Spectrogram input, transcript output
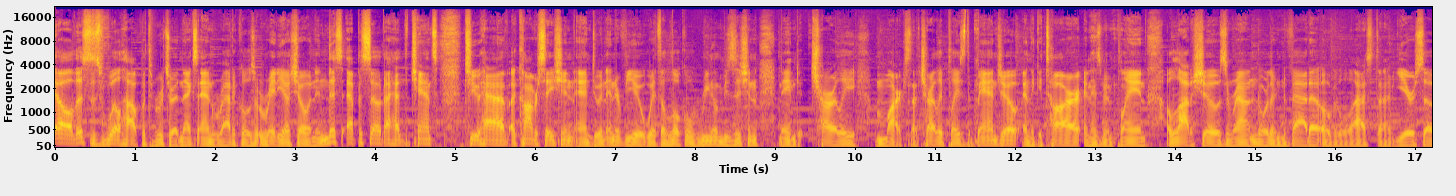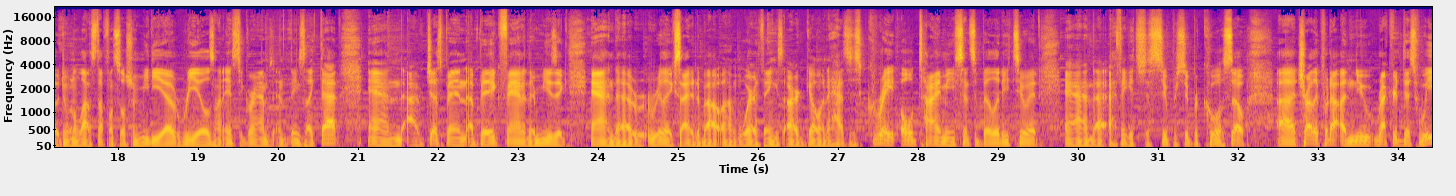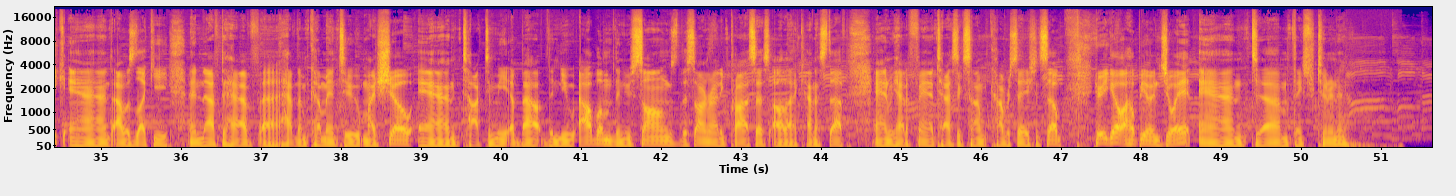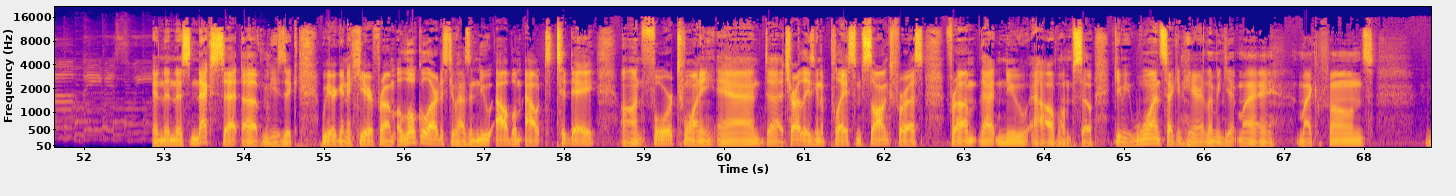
Ohio. All, this is Will Hauk with Roots Rednecks and Radicals radio show. And in this episode, I had the chance to have a conversation and do an interview with a local Reno musician named Charlie Marks. Now, Charlie plays the banjo and the guitar and has been playing a lot of shows around Northern Nevada over the last uh, year or so, doing a lot of stuff on social media, reels on Instagrams, and things like that. And I've just been a big fan of their music and uh, really excited about um, where things are going. It has this great old timey sensibility to it and I think it's just super super cool. So uh, Charlie put out a new record this week, and I was lucky enough to have uh, have them come into my show and talk to me about the new album, the new songs, the songwriting process, all that kind of stuff. And we had a fantastic song conversation. So here you go. I hope you enjoy it, and um, thanks for tuning in. And then this next set of music, we are going to hear from a local artist who has a new album out today on 420. And uh, Charlie is going to play some songs for us from that new album. So give me one second here. Let me get my microphones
